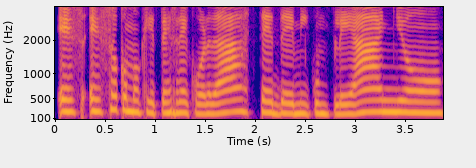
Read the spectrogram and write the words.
es eso como que te recordaste de mi cumpleaños,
